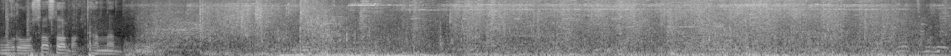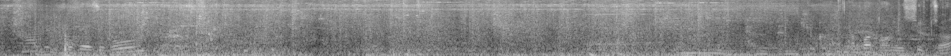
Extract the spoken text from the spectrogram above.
궁으로 써서 한번 먹고요. 포기해주고. 한 번 더 밀 수 있죠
